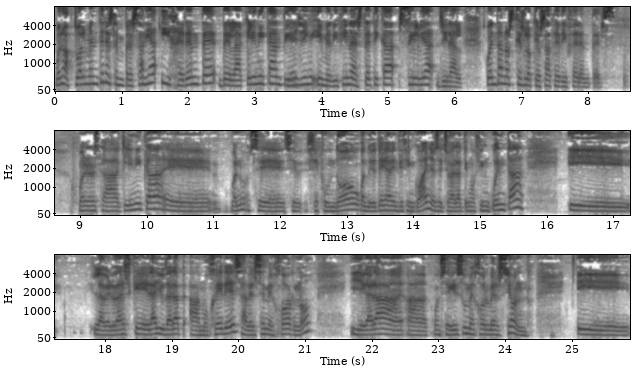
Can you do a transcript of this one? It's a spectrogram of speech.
Bueno, actualmente eres empresaria y gerente de la clínica anti-aging y medicina estética Silvia Giral. Cuéntanos qué es lo que os hace diferentes. Bueno, nuestra clínica, eh, bueno, se, se, se fundó cuando yo tenía 25 años, de hecho ahora tengo 50 y la verdad es que era ayudar a, mujeres a verse mejor, ¿no? Y llegar a, conseguir su mejor versión. Y,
